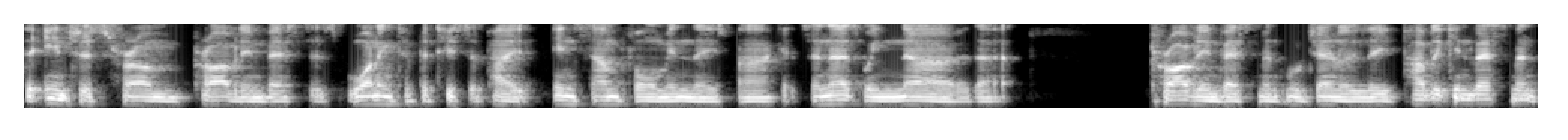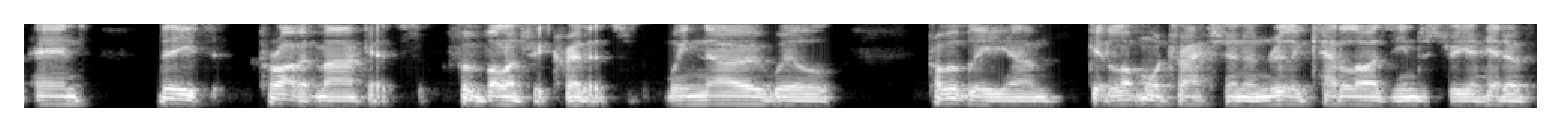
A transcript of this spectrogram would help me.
the interest from private investors wanting to participate in some form in these markets. And as we know that private investment will generally lead public investment and these private markets for voluntary credits, we know will probably um, get a lot more traction and really catalyze the industry ahead of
